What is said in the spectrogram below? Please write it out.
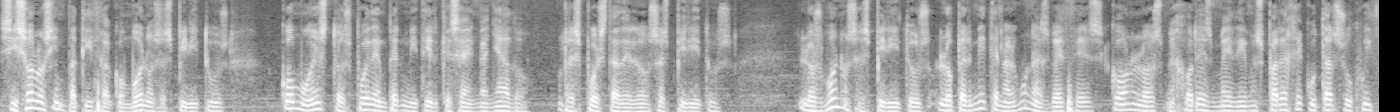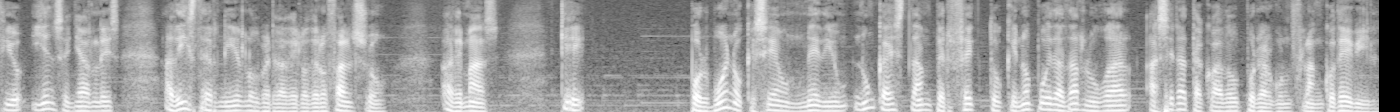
Si sólo simpatiza con buenos espíritus, ¿cómo éstos pueden permitir que sea engañado? Respuesta de los espíritus. Los buenos espíritus lo permiten algunas veces con los mejores medios para ejecutar su juicio y enseñarles a discernir lo verdadero de lo falso. Además, que por bueno que sea un medium, nunca es tan perfecto que no pueda dar lugar a ser atacado por algún flanco débil.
